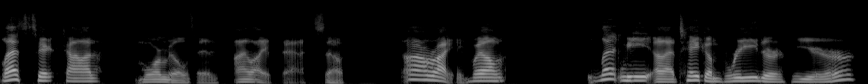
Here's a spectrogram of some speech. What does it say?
less TikTok, more Milton. I like that. So, all right. Well, let me uh, take a breather here.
